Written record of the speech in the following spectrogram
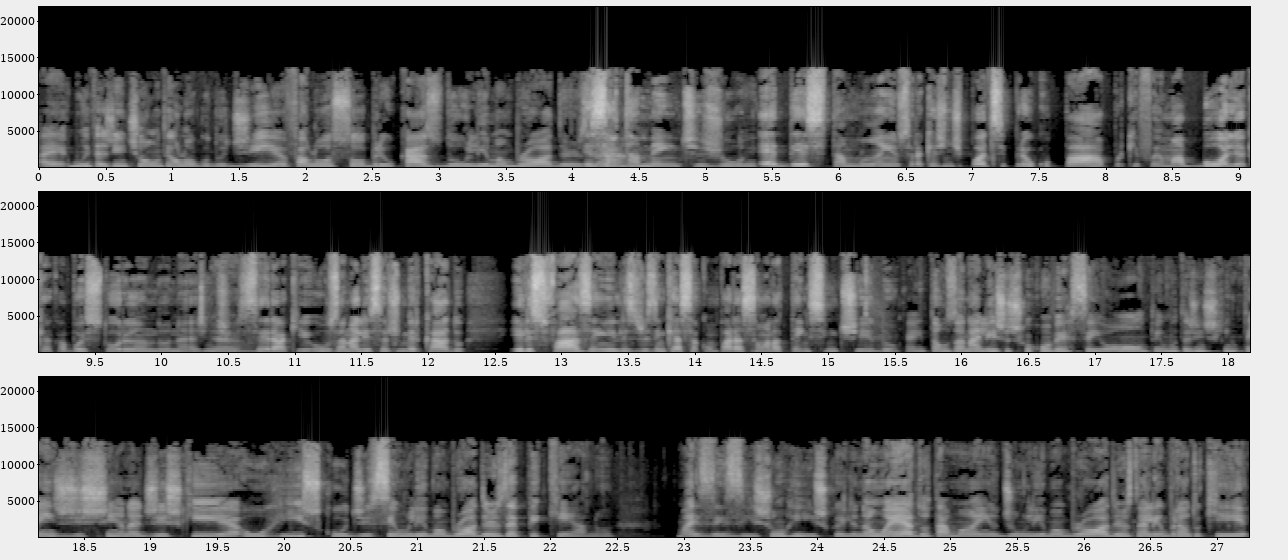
é, muita gente ontem, ao longo do dia, falou sobre o caso do Lehman Brothers. Exatamente, né? Ju. É desse tamanho? Será que a gente pode se preocupar? Porque foi uma bolha que acabou estourando, né? A gente, é. Será que os analistas de mercado eles fazem, eles dizem que essa comparação ela tem sentido? É, então, os analistas que eu conversei ontem, muita gente que entende de China diz que o risco de ser um Lehman Brothers é pequeno. Mas existe um risco. Ele não é do tamanho de um Lehman Brothers, né? Lembrando que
